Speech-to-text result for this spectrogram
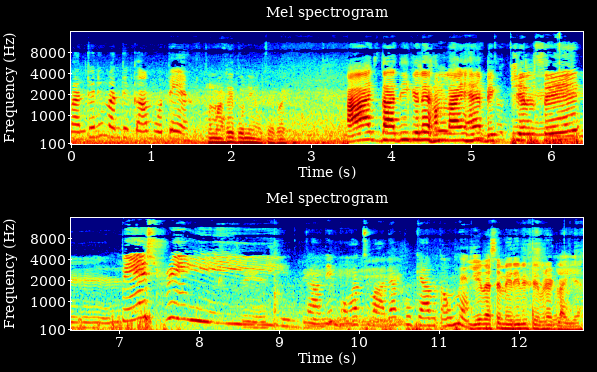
मानते नहीं मानते काम होते हैं। हमारे तो नहीं होते भाई। आज दादी के लिए हम लाए हैं बिग चिल से पेस्ट्री दादी बहुत स्वाद है आपको क्या बताऊँ मैं? ये वैसे मेरी भी फेवरेट लाई है।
